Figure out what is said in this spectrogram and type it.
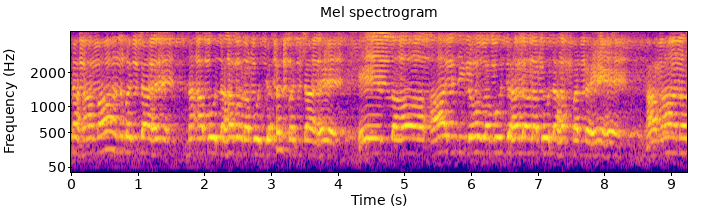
نہ حامان بچہ ہے، نہ ابو لہب اور ابو جہل بچہ ہے۔ اے اللہ، آج بھی لوگ ابو جہل اور ابو لہب بن رہے ہیں، حامان اور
